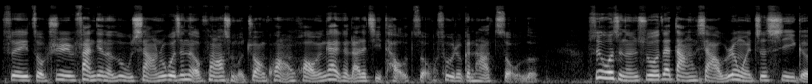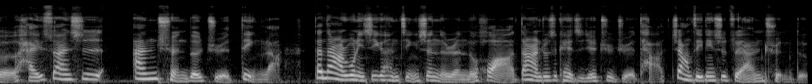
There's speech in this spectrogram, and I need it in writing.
所以走去饭店的路上，如果真的有碰到什么状况的话，我应该也可以来得及逃走，所以我就跟他走了。所以我只能说，在当下，我认为这是一个还算是安全的决定啦。但当然，如果你是一个很谨慎的人的话，当然就是可以直接拒绝他，这样子一定是最安全的。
